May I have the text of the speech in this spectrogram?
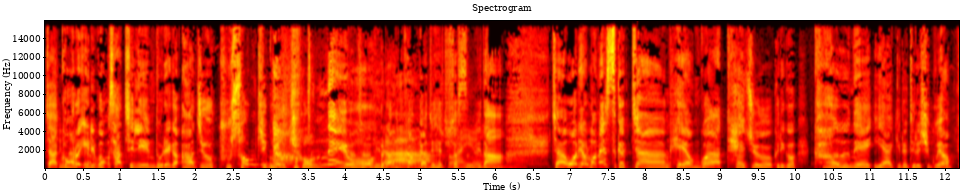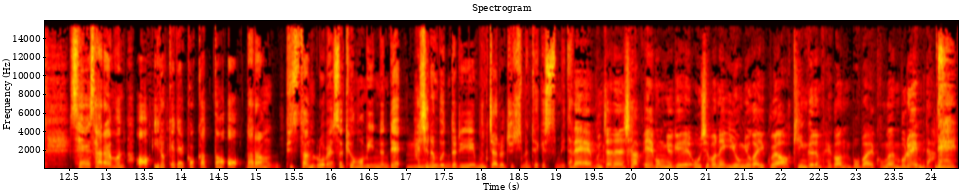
자, 콩으로 신나죠. 1047님 노래가 아주 구성지고 좋네요. 감사합니다. 라는 평까지 해주셨습니다. 자, 월요 로맨스 극장 혜영과 태주 그리고 가은의 이야기를 들으시고요. 세 사람은 어 이렇게 될 것 같다. 어 나랑 비슷한 로맨스 경험이 있는데 하시는 분들이 문자를 주시면 되겠습니다. 네, 문자는 샵 1061, 50원의 이용료가 있고요. 긴 글은 100원, 모바일 콩은 무료입니다. 네.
